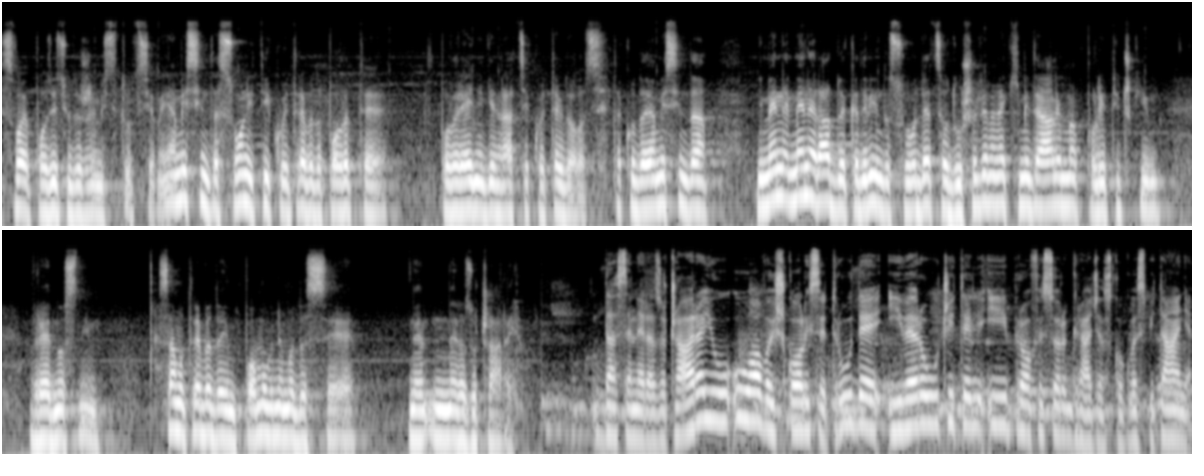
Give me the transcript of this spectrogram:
svoje pozicije u državnim institucijama. Ja mislim da su oni ti koji treba da povrate poverenje generacije koje tek dolaze. Tako da ja mislim da i mene, mene raduje kada vidim da su deca oduševljena nekim idealima, političkim, vrednostnim. Samo treba da im pomognemo da se ne, ne razočaraju. Da se ne razočaraju, u ovoj školi se trude i veroučitelj i profesor građanskog vaspitanja.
